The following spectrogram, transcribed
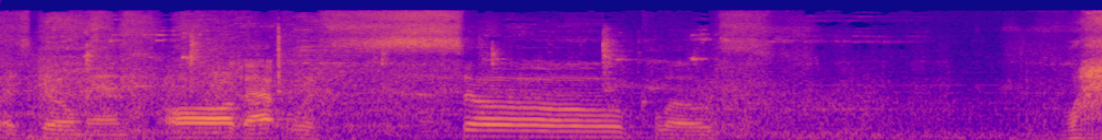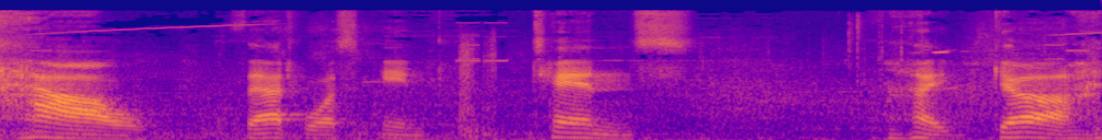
Let's go, man. Oh, that was so close. Wow. That was intense. My god.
